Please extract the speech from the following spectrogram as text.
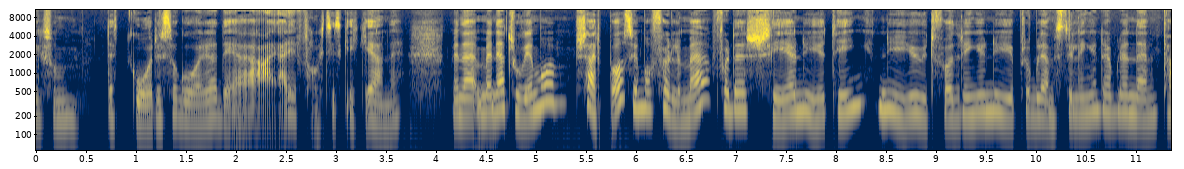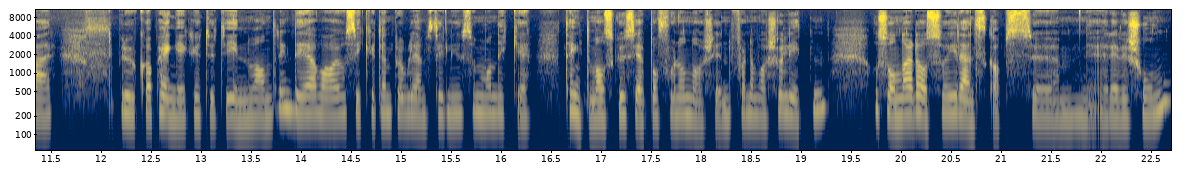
liksom, det går det, så går det. Det er jeg faktisk ikke enig i. Men, men, jeg tror vi må skjerpe oss, vi må følge med. For det skjer nye ting. Nye utfordringer, nye problemstillinger. Det ble nevnt her. Bruk av penger knyttet til innvandring. Det var jo sikkert en problemstilling som man ikke tenkte man skulle se på for noen år siden, for den var så liten. Og sånn er det også i regnskapsrevisjonen. Eh,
